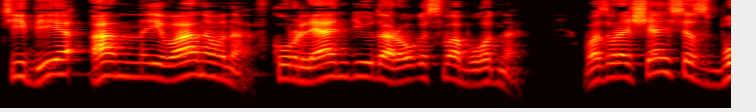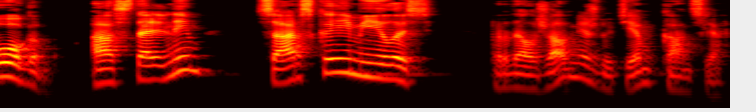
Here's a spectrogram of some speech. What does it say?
«Тебе, Анна Ивановна, в Курляндию дорога свободна. Возвращайся с Богом, а остальным царская милость», – продолжал между тем канцлер.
